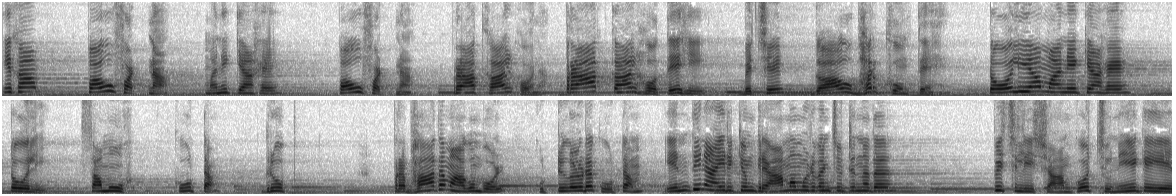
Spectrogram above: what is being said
यहाँ पौ फटना माने क्या है पौ फटना प्रातकाल होना प्रातकाल होते ही बच्चे गांव भर घूमते हैं टोलिया माने क्या है टोली സമൂഹ് കൂട്ടം ഗ്രൂപ്പ് പ്രഭാതമാകുമ്പോൾ കുട്ടികളുടെ കൂട്ടം എന്തിനായിരിക്കും ഗ്രാമം മുഴുവൻ ചുറ്റുന്നത് पिछली शाम को चुने गए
